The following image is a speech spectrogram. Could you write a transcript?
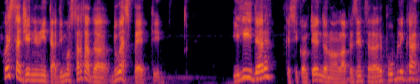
Questa genuinità è dimostrata da due aspetti. I leader che si contendono la presenza della Repubblica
